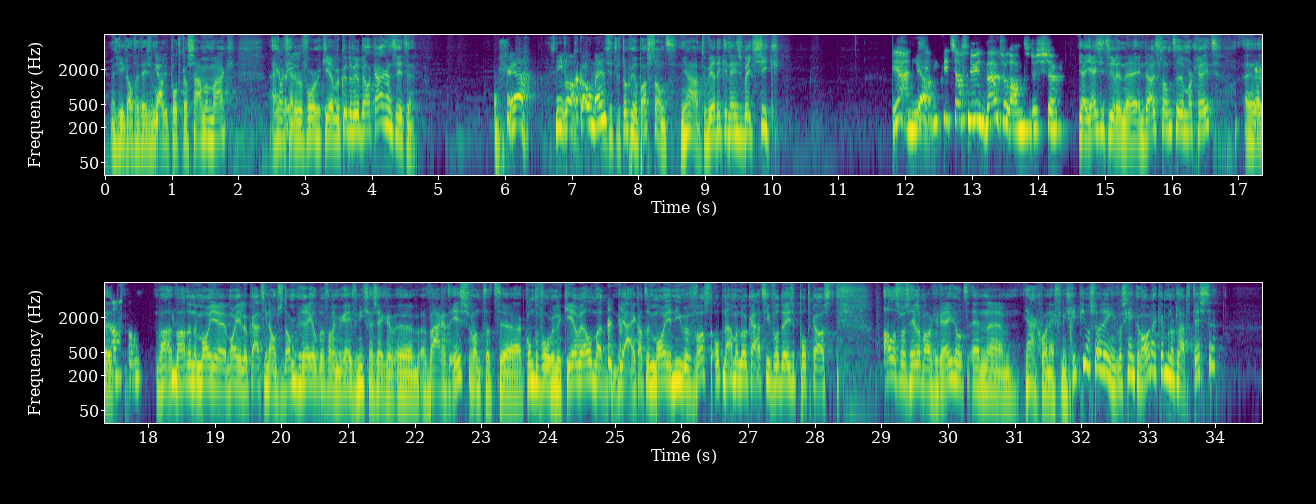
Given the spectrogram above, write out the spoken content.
Met wie ik altijd deze mooie ja. podcast samen maak. Eigenlijk zeiden we vorige keer, we kunnen weer bij elkaar gaan zitten. Ja, het is niet van gekomen hè? Dan zitten we toch weer op afstand. Ja, toen werd ik ineens een beetje ziek. Ja, en ja. ik zit zelfs nu in het buitenland, dus... Uh... Ja, jij zit hier in, uh, in Duitsland, uh, Margreet. Ja, afstand. We, we, hadden een mooie, mooie locatie in Amsterdam geregeld, waarvan ik nog even niet ga zeggen waar het is, want dat komt de volgende keer wel. Maar ja, ik had een mooie nieuwe vaste opnamelocatie voor deze podcast. Alles was helemaal geregeld en ja, gewoon even een griepje of zo, denk ik. Het was geen corona, ik heb me nog laten testen.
